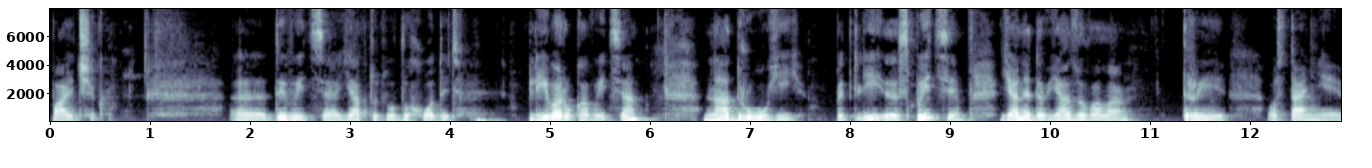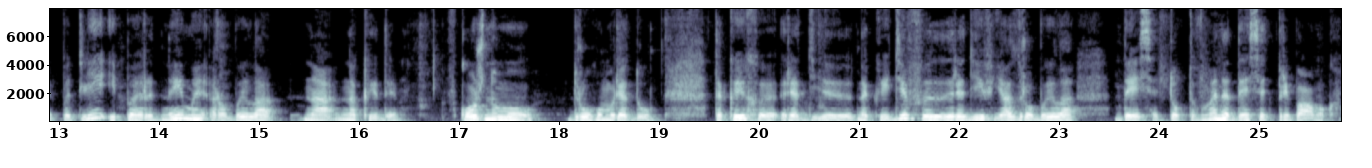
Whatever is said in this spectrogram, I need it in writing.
пальчик. Дивіться, як тут виходить. Ліва рукавиця. На другій петлі, спиці я не дов'язувала 3 останні петлі, і перед ними робила на накиди в кожному другому ряду. Таких ряді, накидів рядів я зробила 10, тобто в мене 10 прибавок.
